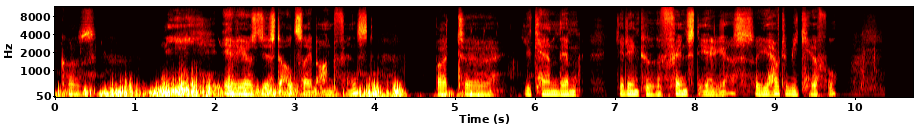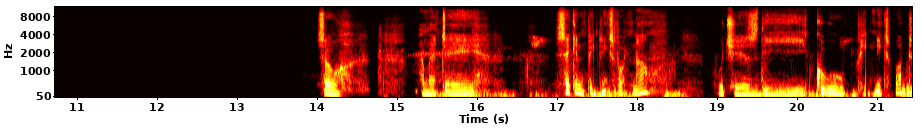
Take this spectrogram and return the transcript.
because the areas just outside aren't fenced. But uh, you can then get into the fenced areas, so you have to be careful. So I'm at a second picnic spot now, which is the Kubu picnic spot.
